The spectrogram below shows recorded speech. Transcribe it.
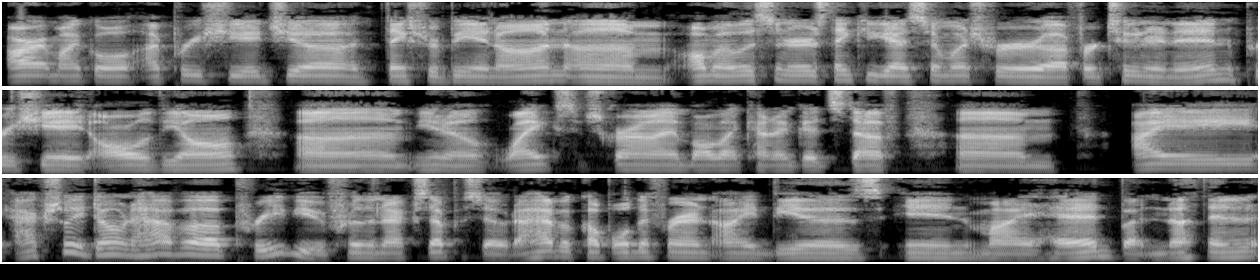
All right, Michael, I appreciate you. Thanks for being on. Um, all my listeners, thank you guys so much for uh, for tuning in. Appreciate all of y'all. Um, you know, like, subscribe, all that kind of good stuff. Um, I actually don't have a preview for the next episode. I have a couple different ideas in my head, but nothing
